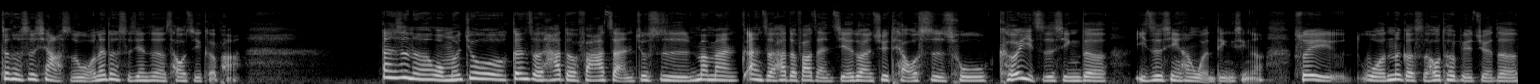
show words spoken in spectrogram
真的是吓死我。那段时间真的超级可怕。但是呢，我们就跟着他的发展，就是慢慢按着他的发展阶段去调试出可以执行的一致性和稳定性啊。所以我那个时候特别觉得，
